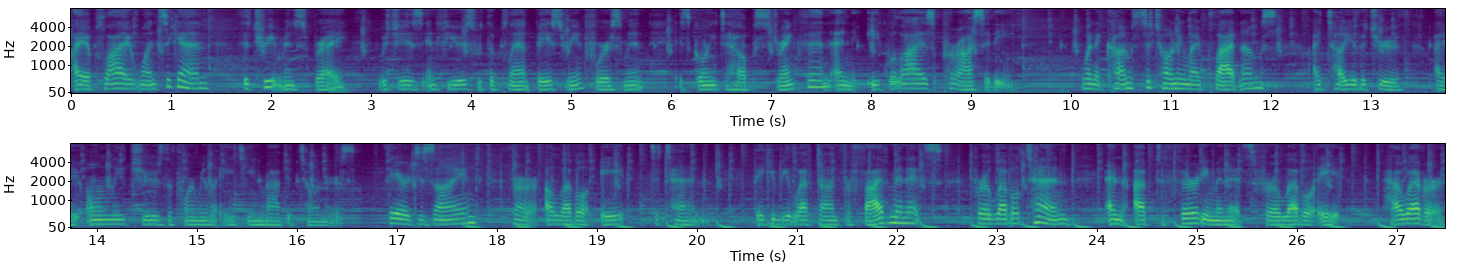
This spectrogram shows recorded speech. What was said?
I apply once again the treatment spray, which is infused with the plant based reinforcement. It's going to help strengthen and equalize porosity. When it comes to toning my platinums, I tell you the truth, I only choose the Formula 18 Rapid Toners. They are designed for a level 8 to 10. They can be left on for 5 minutes for a level 10 and up to 30 minutes for a level 8. However,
